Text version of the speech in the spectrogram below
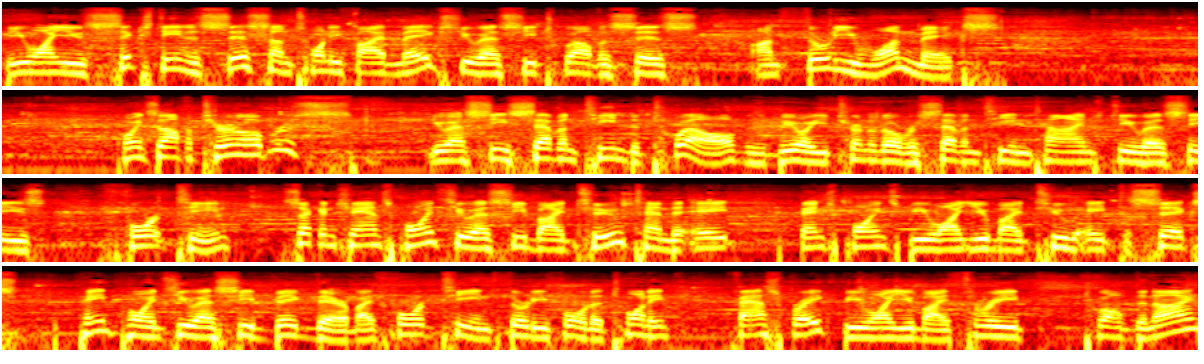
BYU 16 assists on 25 makes, USC 12 assists on 31 makes. Points off of turnovers, USC 17 to 12 as BYU turned it over 17 times to USC's 14. Second chance points, USC by 2, 10 to 8. Bench points, BYU by 2, 8 to 6. Paint points, USC big there by 14, 34 to 20. Fast break, BYU by 3, 12 to 9.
